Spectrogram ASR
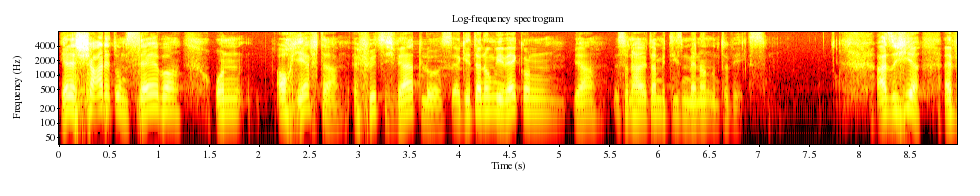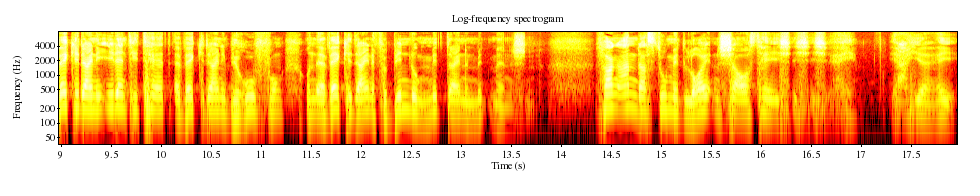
ja, das schadet uns selber und auch Jefta, er fühlt sich wertlos, er geht dann irgendwie weg und ja, ist dann halt dann mit diesen Männern unterwegs. Also hier, erwecke deine Identität, erwecke deine Berufung und erwecke deine Verbindung mit deinen Mitmenschen. Fang an, dass du mit Leuten schaust, hey, ich, ich, ich hey, ja, hier, hey,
